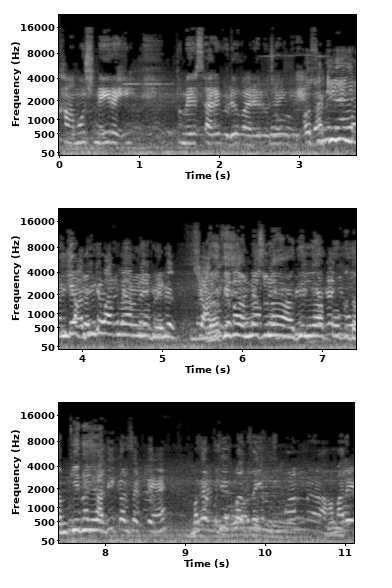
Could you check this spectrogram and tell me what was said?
खामोश नहीं रही तो मेरे सारे वीडियो वायरल हो जाएँगे। और सुनने में शादी के बारे में आपने शादी राखी के जी, बारे में हमने सुना आदिल ने आपको धमकी दी शादी कर सकते हैं मगर मुझे एक बात बताइए मुसलमान हमारे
